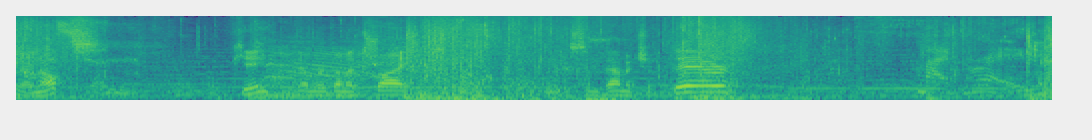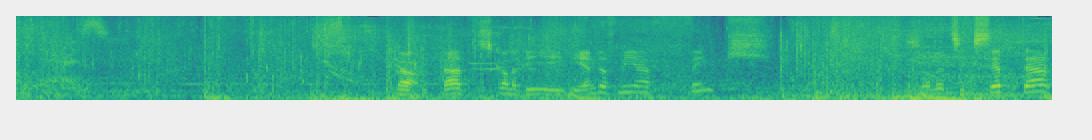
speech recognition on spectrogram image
They're not. Okay, then we're gonna try some damage up there. No, that's gonna be the end of me, I think. So let's accept that.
